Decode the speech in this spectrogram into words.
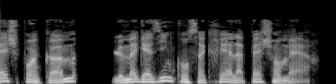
pêche.com, le magazine consacré à la pêche en mer.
